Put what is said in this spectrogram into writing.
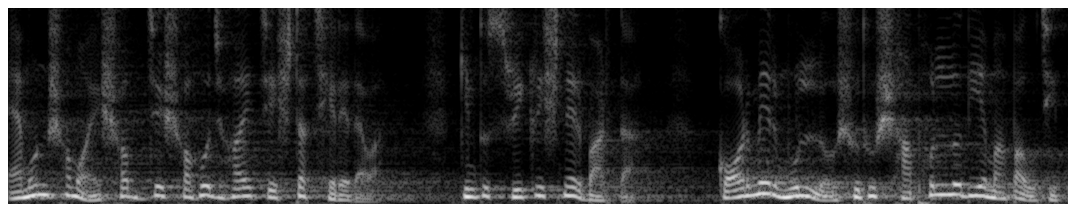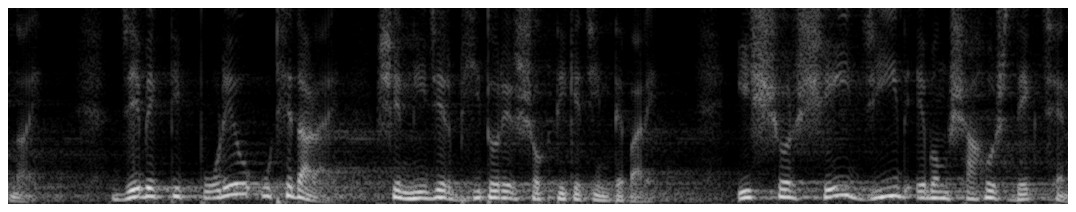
এমন সময় সবচেয়ে সহজ হয় চেষ্টা ছেড়ে দেওয়া। কিন্তু শ্রীকৃষ্ণের বার্তা, কর্মের মূল্য শুধু সাফল্য দিয়ে মাপা উচিত নয়। যে ব্যক্তি পড়েও উঠে দাঁড়ায়, সে নিজের ভিতরের শক্তিকে চিনতে পারে। ঈশ্বর সেই জিদ এবং সাহস দেখছেন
